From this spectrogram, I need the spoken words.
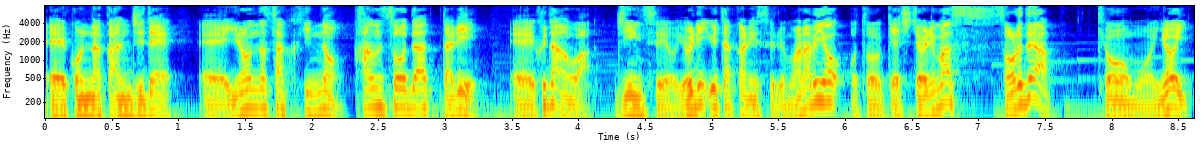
えー、こんな感じで、えー、いろんな作品の感想であったり、えー、普段は人生をより豊かにする学びをお届けしております。それでは、今日も良い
